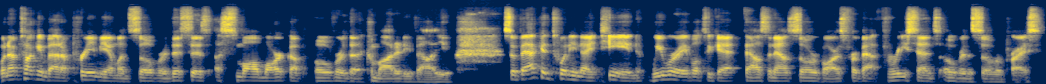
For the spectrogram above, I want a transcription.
when i'm talking about a premium on silver this is a small markup over the commodity value. So back in 2019 we were able to get thousand ounce silver bars for about three cents over the silver price.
